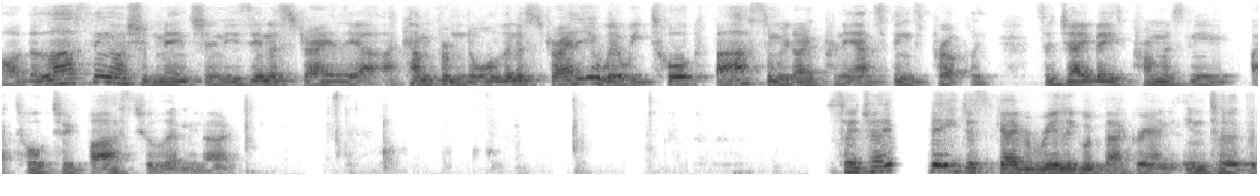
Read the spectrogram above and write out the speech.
Oh, the last thing I should mention is in Australia, I come from Northern Australia where we talk fast and we don't pronounce things properly. So JB's promised me I talk too fast, he'll let me know. So JB just gave a really good background into the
